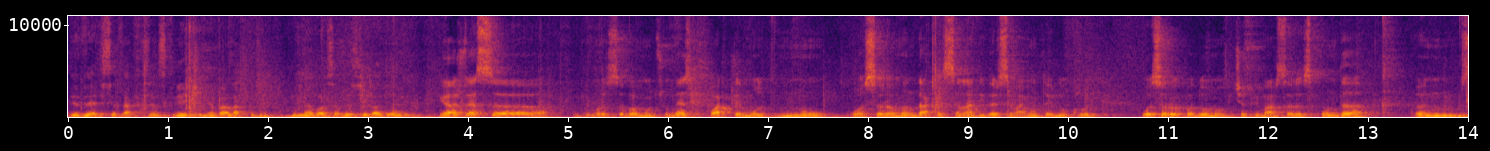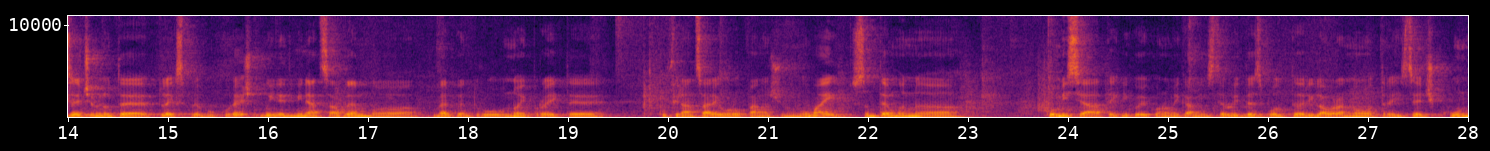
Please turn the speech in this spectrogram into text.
diverse. Dacă se înscrie cineva la cuvânt. Dumneavoastră aveți ceva de... Eu aș vrea să, în primul rând, să vă mulțumesc. Foarte mult nu o să rămân. Dacă sunt la diverse mai multe lucruri, o să rog pe domnul viceprimar să răspundă. În 10 minute plec spre București. Mâine dimineață avem, uh, merg pentru noi proiecte cu finanțare europeană și nu numai. Suntem în uh, Comisia Tehnico-Economică a Ministerului Dezvoltării la ora 9.30 cu un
